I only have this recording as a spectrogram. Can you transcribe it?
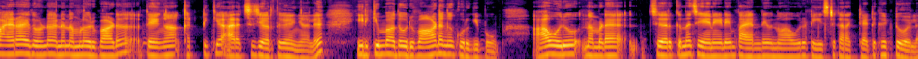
പയറായതുകൊണ്ട് തന്നെ നമ്മൾ ഒരുപാട് തേങ്ങ കട്ടിക്ക് അരച്ച് ചേർത്ത് കഴിഞ്ഞാൽ ഇരിക്കുമ്പോൾ അത് ഒരുപാട് അങ്ങ് കുറുകിപ്പോവും. ആ ഒരു നമ്മുടെ ചേർക്കുന്ന ചേനയുടെയും പയറിന്റെയും ഒന്നും ആ ഒരു ടേസ്റ്റ് കറക്റ്റായിട്ട് കിട്ടുമല്ല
